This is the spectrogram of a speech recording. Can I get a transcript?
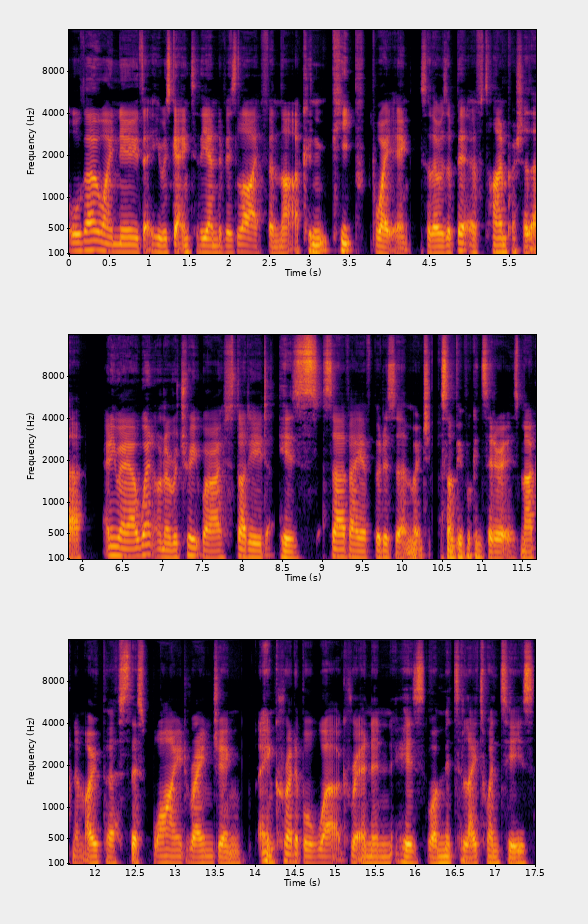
Although I knew that he was getting to the end of his life and that I couldn't keep waiting. So there was a bit of time pressure there. Anyway, I went on a retreat where I studied his survey of Buddhism, which some people consider it his magnum opus, this wide ranging, incredible work written in his well, mid to late 20s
